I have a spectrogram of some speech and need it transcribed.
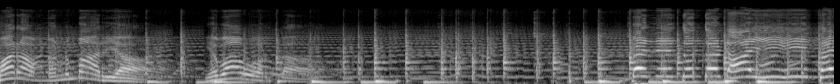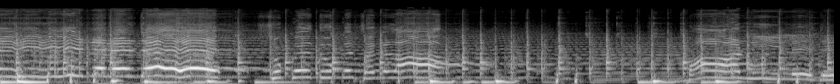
મારા મનમાં રહ્યા. એવા વર્તા બેને તું તો ડાઈ થઈને રહેજે સુખ દુઃખ સગલા માની લેજે.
